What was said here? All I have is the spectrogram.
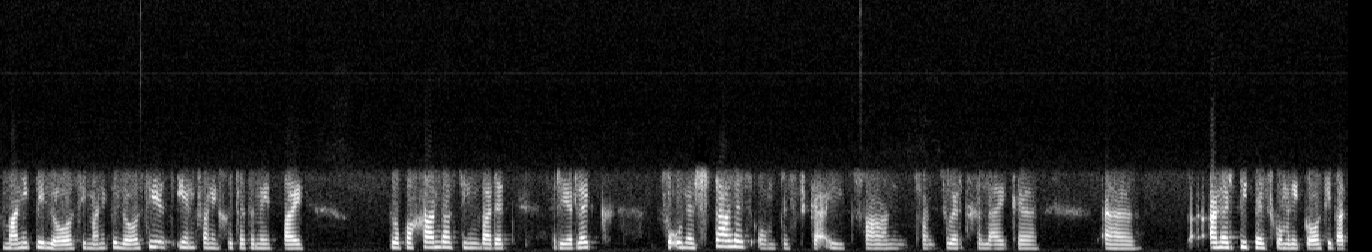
manipulasie. Manipulasie is een van die goed wat mense by propaganda sien wat dit redelik veronderstel is om te skei van van soortgelyke uh ander tipes kommunikasie wat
